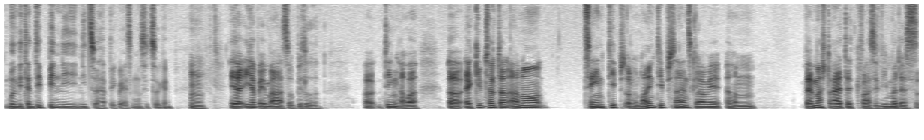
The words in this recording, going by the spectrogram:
mit dem Tipp bin ich nicht so happy gewesen, muss ich zugeben. Mhm. Ja, ich habe eben auch so ein bisschen äh, Ding, aber äh, er gibt halt dann auch noch zehn Tipps oder neun Tipps, glaube ich, ähm, wenn man streitet, quasi, wie man, das,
